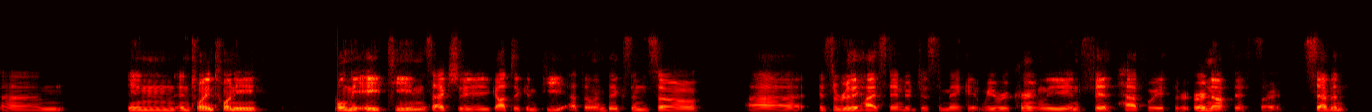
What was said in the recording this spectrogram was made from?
Um, in in 2020, only eight teams actually got to compete at the Olympics, and so uh, it's a really high standard just to make it. We were currently in fifth, halfway through, or not fifth, sorry, seventh,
